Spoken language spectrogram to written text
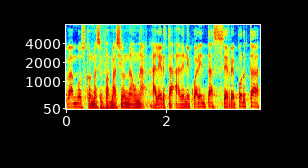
vamos con más información a una alerta ADN 40. Se reporta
